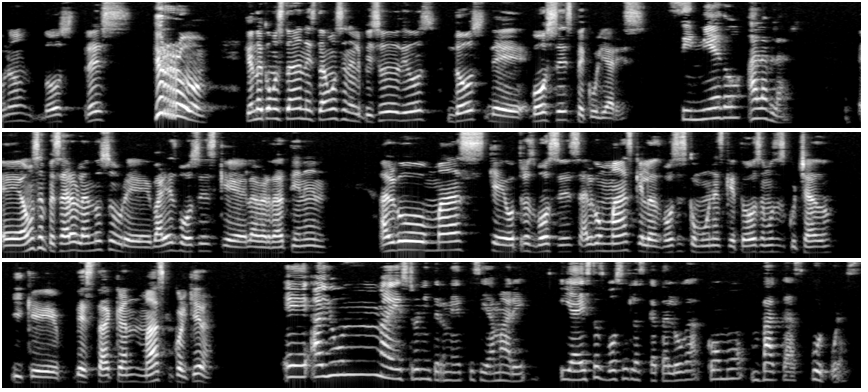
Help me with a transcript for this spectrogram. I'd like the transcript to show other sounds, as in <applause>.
Uno, dos, tres. ¡Hierro! ¿Qué onda? ¿Cómo están? Estamos en el episodio 2 de Voces Peculiares. Sin miedo al hablar. Eh, vamos a empezar hablando sobre varias voces que la verdad tienen algo más que otras voces, algo más que las voces comunes que todos hemos escuchado y que destacan más que cualquiera. Eh, hay un maestro en internet que se llama Are y a estas voces las cataloga como vacas púrpuras.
